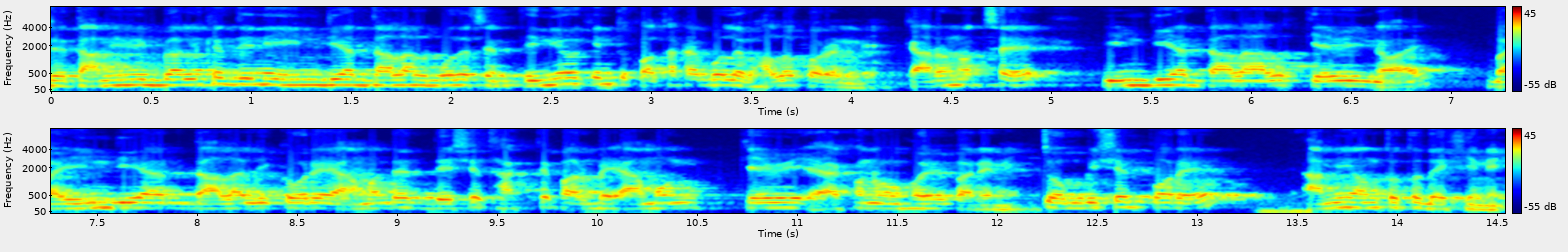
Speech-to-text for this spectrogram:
যে তামিম ইকবালকে যিনি ইন্ডিয়ার দালাল বলেছেন, তিনিও কিন্তু কথাটা বলে ভালো করেননি। কারণ হচ্ছে, ইন্ডিয়ার দালাল কেউই নয়। বা ইন্ডিয়ার দালালি করে আমাদের দেশে থাকতে পারবে এমন কেউই এখনও হয়ে পারেনি। চব্বিশের পরে আমি অন্তত দেখিনি।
